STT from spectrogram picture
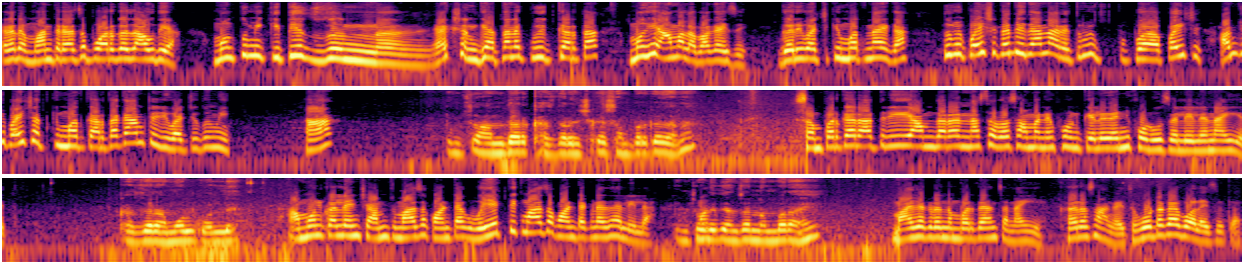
एखाद्या मंत्र्याचं पोरग जाऊ द्या. मग तुम्ही किती ऍक्शन घेताना क्विक करता मग हे आम्हाला बघायचंय. गरीबाची किंमत नाही का? तुम्ही पैसे कधी देणार आहे? तुम्ही पैसे आमची पैशात किंमत करता का आमच्या जीवाची तुम्ही? हा? तुमचा आमदार खासदारांशी काय संपर्क झाला? संपर्क रात्री आमदारांना सर्वसामान्य फोन केले त्यांनी फोन उचललेले नाहीयेत. खासदार अमोल कोल्हे. अमोल कल्याणशी आमचा माझा कॉन्टॅक्ट वैयक्तिक माझा कॉन्टॅक्ट नाही झालेला. तुमच्याकडे त्यांचा नंबर आहे? माझ्याकडे नंबर त्यांचा नाहीये. खरं सांगायचं खोटं काय बोलायचं त्यात?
